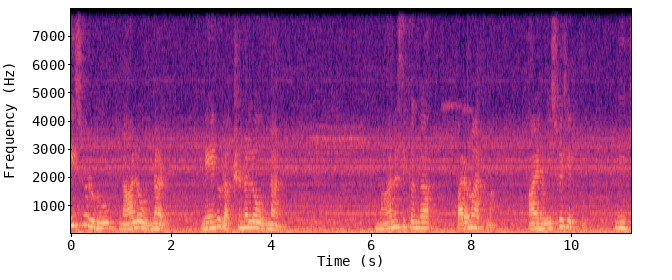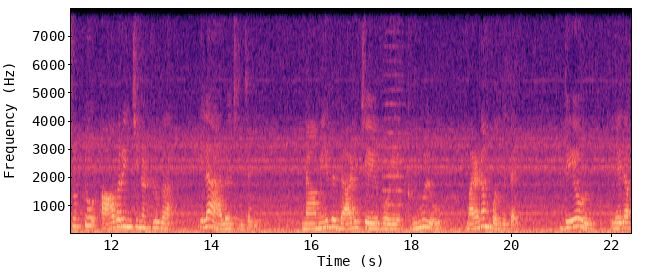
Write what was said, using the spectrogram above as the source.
ఈశ్వరుడు నాలో ఉన్నాడు. నేను రక్షణలో ఉన్నాను. మానసికంగా పరమాత్మ ఆయన విశ్వశక్తి మీ చుట్టూ ఆవరించినట్లుగా ఇలా ఆలోచించండి. నా మీద దాడి చేయబోయే క్రిములు మరణం పొందుతాయి. దేవుడు లేదా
